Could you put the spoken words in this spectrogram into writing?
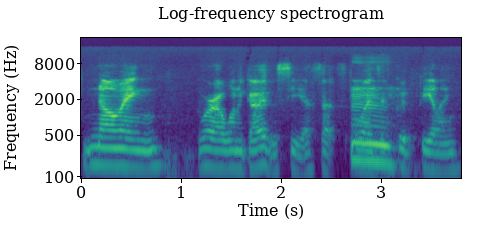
knowing where I want to go this year. So it's always mm. a good feeling.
